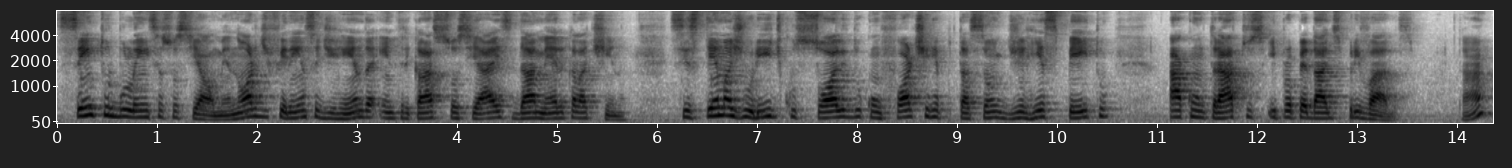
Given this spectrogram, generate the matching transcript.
Sem turbulência social, menor diferença de renda entre classes sociais da América Latina. Sistema jurídico sólido com forte reputação de respeito a contratos e propriedades privadas. Tá?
